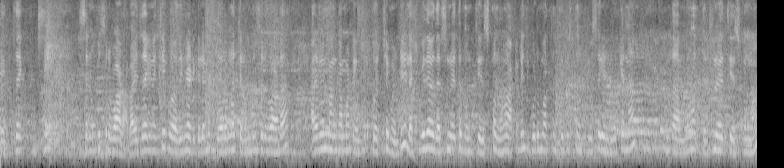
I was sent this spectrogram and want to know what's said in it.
వైజాగ్ నుంచి చిన్నబుసురువాడ. వైజాగ్ నుంచి పదిహేడు కిలోమీటర్ దూరంలో చిన్నబుసురువాడ. అరవై మంగమ్మ టెంపుల్కి వచ్చామండి. లక్ష్మీదేవి దర్శనం అయితే ముందు చేసుకున్నాం. అక్కడి నుంచి గుడి మొత్తం చూపిస్తాం చూసేయండి ఓకేనా? ఇంత అమ్మ దర్శనం అయితే చేసుకున్నాం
